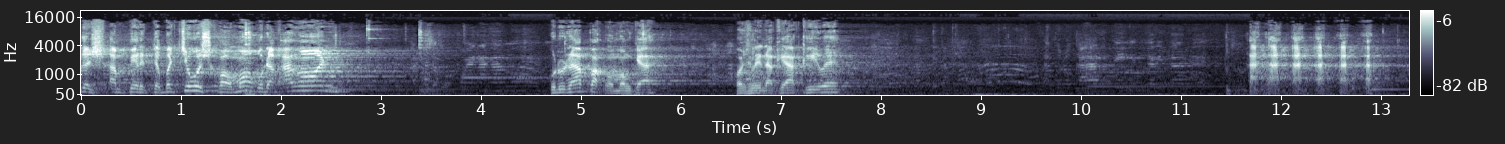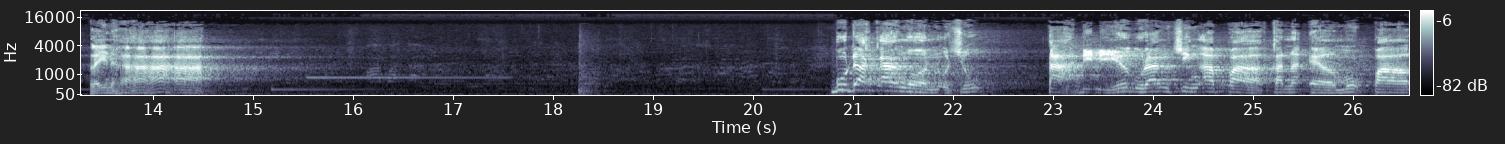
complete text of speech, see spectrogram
geus hampir tebecus komo budak angon. Kudu napak ngomong teh ah? konselin aki-aki we. Lain hahaha budak angon ucu. tah di dia orang cing apa? Karena ilmu pal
